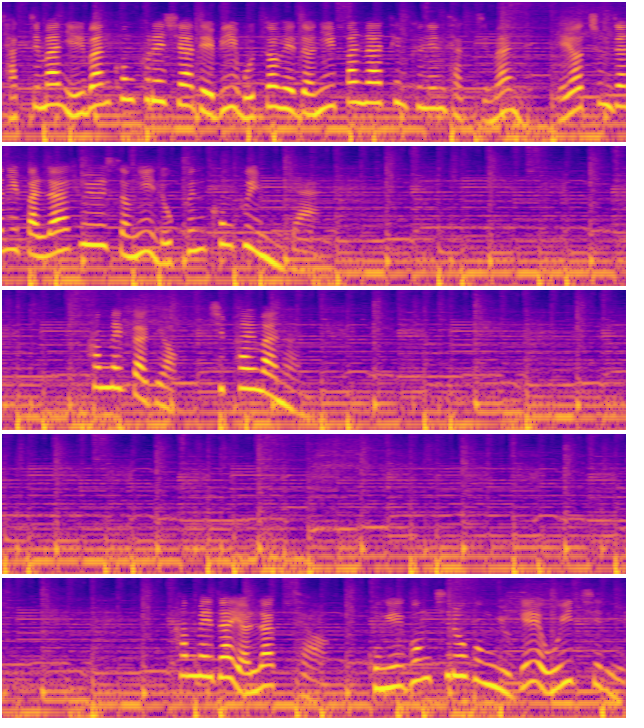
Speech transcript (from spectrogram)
작지만 일반 콩프레시아 대비 모터 회전이 빨라 탱크는 작지만 에어 충전이 빨라 효율성이 높은 콩프입니다. 판매 가격 18만원 판매자 연락처 010-7506-5271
